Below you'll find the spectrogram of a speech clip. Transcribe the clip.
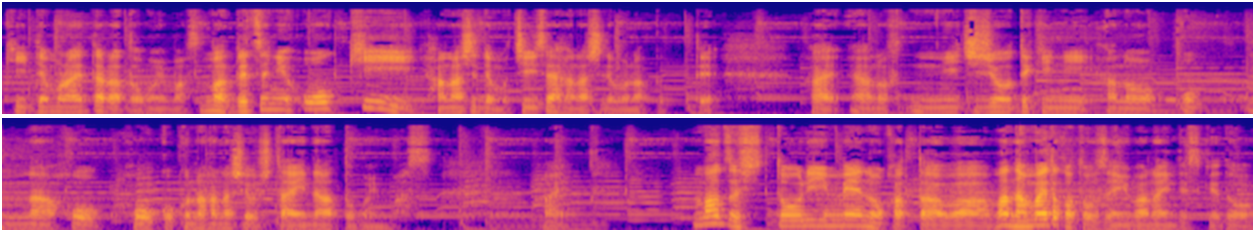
聞いてもらえたらと思います。まあ別に大きい話でも小さい話でもなくって、はい、あの、日常的に、あの、な報告の話をしたいなと思います。はい。まず一人目の方は、まあ名前とか当然言わないんですけど、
